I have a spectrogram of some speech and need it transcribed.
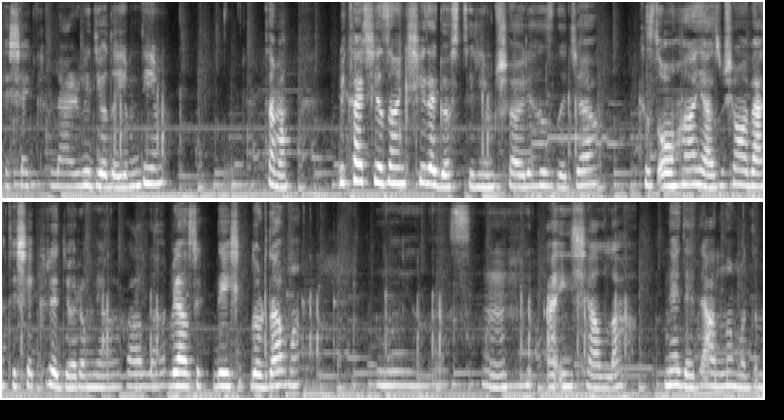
teşekkürler videodayım diyeyim. Tamam. Birkaç yazan kişiyi de göstereyim şöyle hızlıca. Kız oha yazmış ama ben teşekkür ediyorum ya valla. Birazcık değişik durdu ama. İnşallah. Ne dedi anlamadım.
